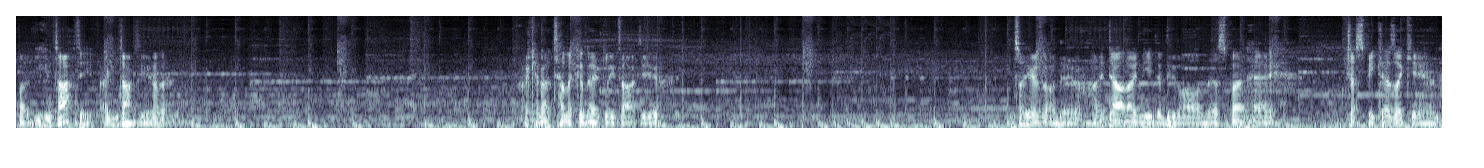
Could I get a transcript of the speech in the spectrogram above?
But you can talk to you. I can talk to you, huh? I cannot telekinetically talk to you. So here's what I'll do. I doubt I need to do all of this, but hey, just because I can.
